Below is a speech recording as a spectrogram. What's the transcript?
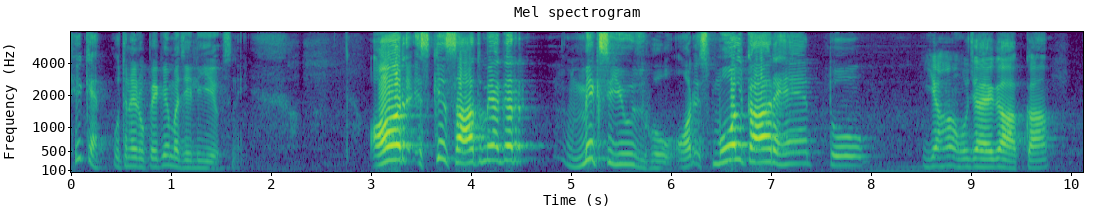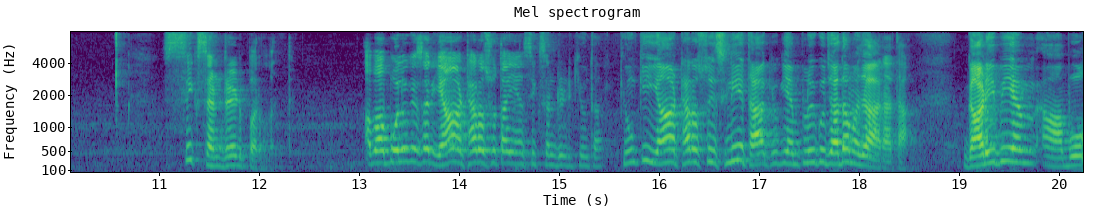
ठीक है? उतने रुपए के मज़े लिए उसने। और इसके साथ में अगर मिक्स यूज़ हो, और स्मॉल कार हैं तो यहाँ हो जाएगा आपका 600 पर मंथ अब आप बोलोगे, सर, यहाँ 1800 था, यहाँ 600 क्यों था? क्योंकि यहाँ 1800 इसलिए था क्योंकि एम्प्लॉय को ज़्यादा मज़ा आ रहा था। गाड़ी भी, हम वो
